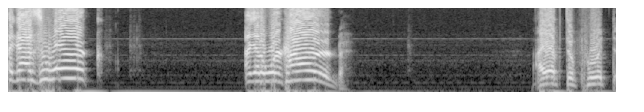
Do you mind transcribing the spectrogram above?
I got to work. I gotta work hard. I have to put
